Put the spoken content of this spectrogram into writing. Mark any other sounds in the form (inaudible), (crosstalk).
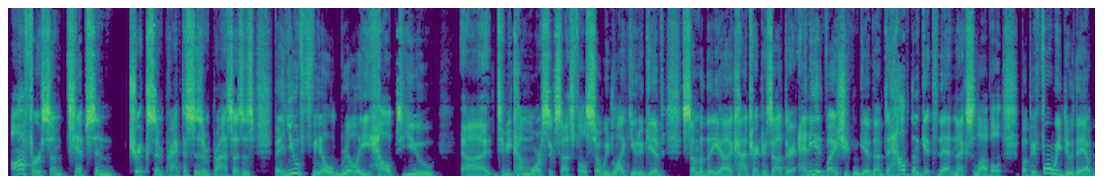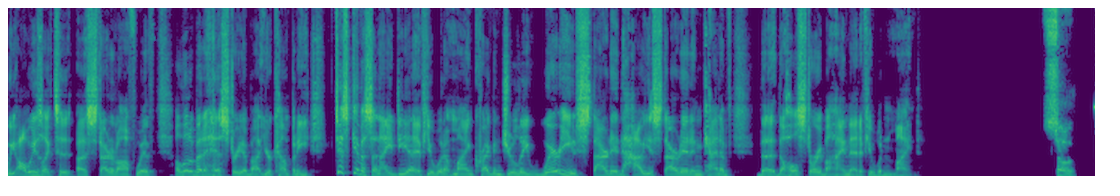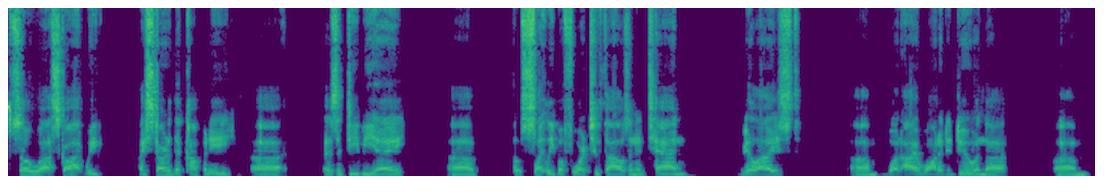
offer some tips and tricks and practices and processes that you feel really helped you uh, to become more successful. So we'd like you to give some of the uh, contractors out there any advice you can give them to help them get to that next level. But before we do that, we always like to uh, start it off with a little bit of history about your company. Just give us an idea, if you wouldn't mind, Craig and Julie, where you started, how you started, and kind of the the whole story behind that, if you wouldn't mind. So, so uh, Scott, we I started the company uh, as a DBA slightly before 2010, realized um, what I wanted to do and the, um,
